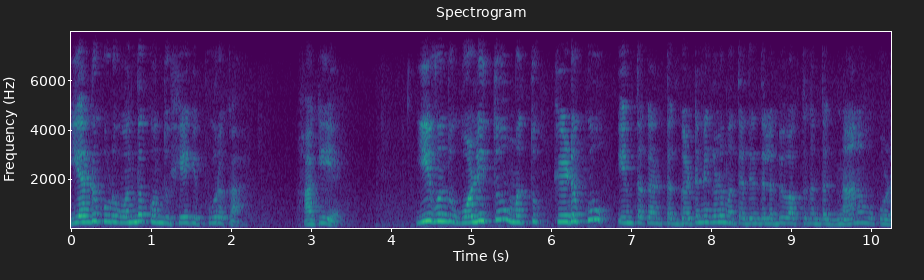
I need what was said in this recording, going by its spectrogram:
ಎರಡು ಕೂಡ ಒಂದಕ್ಕೊಂದು ಹೇಗೆ ಪೂರಕ? ಹಾಗೆಯೇ ಈ ಒಂದು ಒಳಿತು ಮತ್ತು ಕೆಡುಕು ಎಂತಕ್ಕಂಥ ಘಟನೆಗಳು ಮತ್ತು ಅದರಿಂದ ಲಭ್ಯವಾಗ್ತಕ್ಕಂಥ ಜ್ಞಾನವೂ ಕೂಡ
